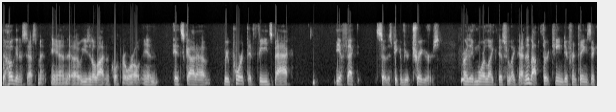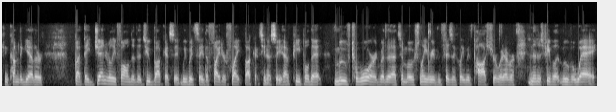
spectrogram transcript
the Hogan assessment, and uh, we use it a lot in the corporate world. And it's got a report that feeds back the effect, so to speak, of your triggers. Are they more like this or like that? And about 13 different things that can come together, but they generally fall into the two buckets. that We would say the fight or flight buckets. You know, so you have people that move toward, whether that's emotionally or even physically with posture or whatever, and then there's people that move away.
